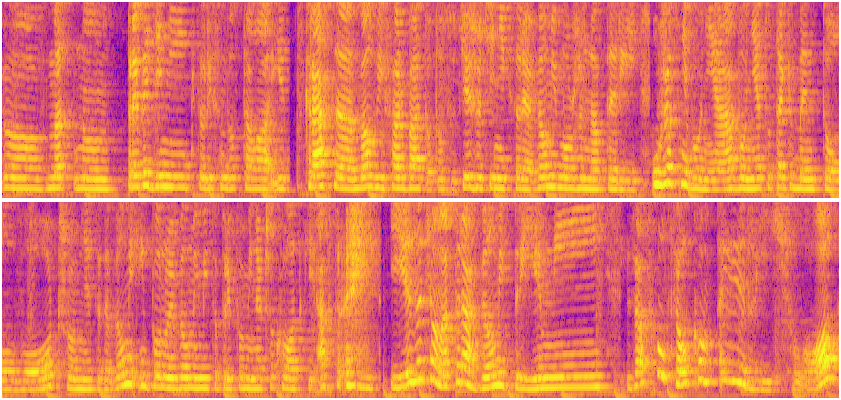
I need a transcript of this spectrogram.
v matnom prevedení, ktorý som dostala. Je krásna malvý farba, toto sú tiež otenie, ktoré ja veľmi môžem na pery. Úžasne vonia, vonia to tak mentolovo, čo mne teda veľmi imponuje, veľmi mi to pripomína čokoládky After Eight. Je zatiaľ na perách veľmi príjemný, zaschol celkom aj rýchlo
